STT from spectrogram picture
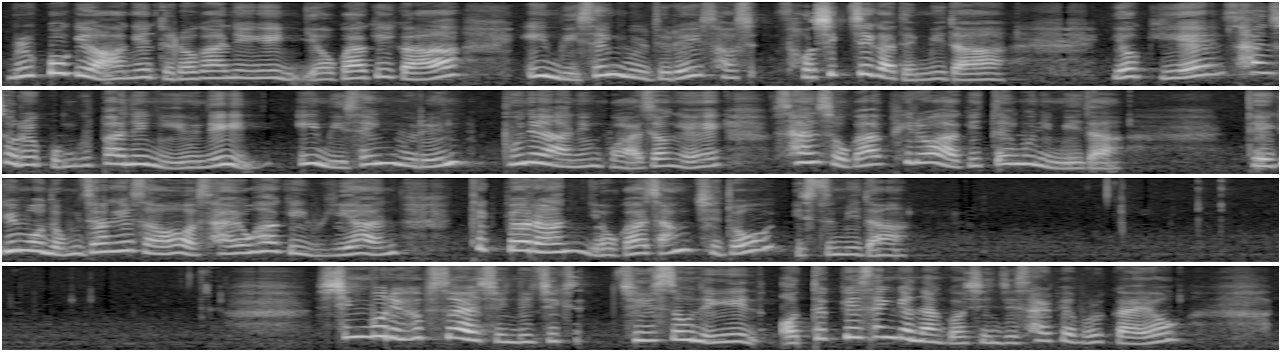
물고기 어항에 들어가는 여과기가 이 미생물들의 서식- 서식지가 됩니다. 여기에 산소를 공급하는 이유는 이 미생물은 분해하는 과정에 산소가 필요하기 때문입니다. 대규모 농장에서 사용하기 위한 특별한 여과 장치도 있습니다. 식물이 흡수할 수 있는 질- 질소는 어떻게 생겨난 것인지 살펴볼까요?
